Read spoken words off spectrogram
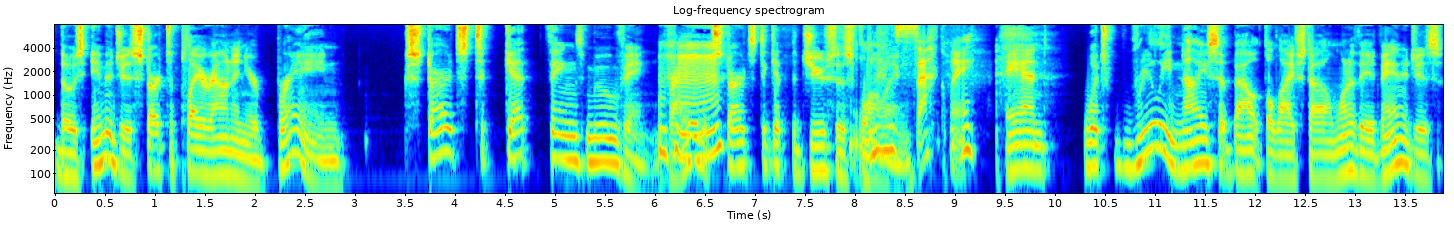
those images start to play around in your brain starts to get things moving, right? Mm-hmm. It starts to get the juices flowing. exactly. And what's really nice about the lifestyle, and one of the advantages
